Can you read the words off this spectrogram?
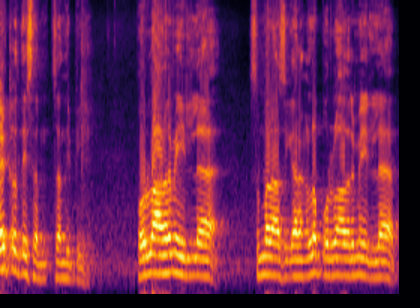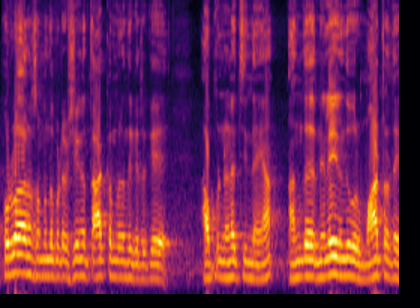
ஏற்றத்தை சந் சந்திப்பீங்க. பொருளாதாரமே இல்லை சிம்மராசிக்காரங்களில் பொருளாதாரமே இல்லை பொருளாதாரம் சம்மந்தப்பட்ட விஷயங்கள் தாக்கம் இருந்துக்கிட்டு இருக்குது அப்படின்னு நினச்சிருந்தேன் அந்த நிலையிலிருந்து ஒரு மாற்றத்தை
